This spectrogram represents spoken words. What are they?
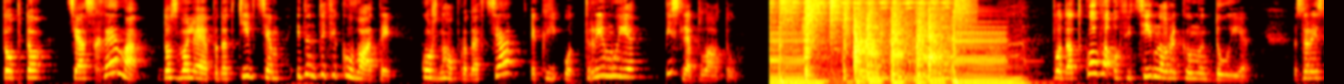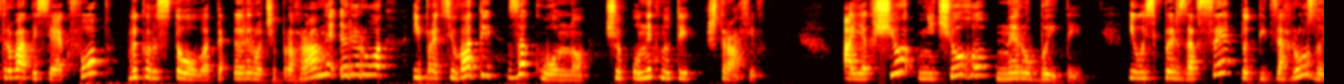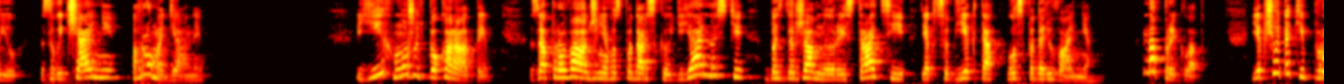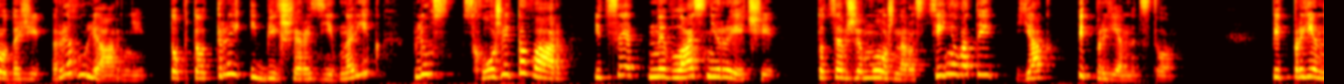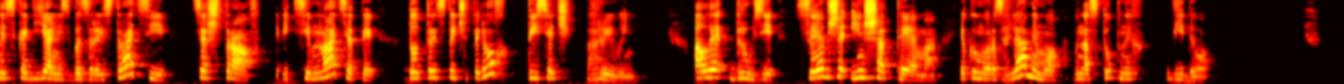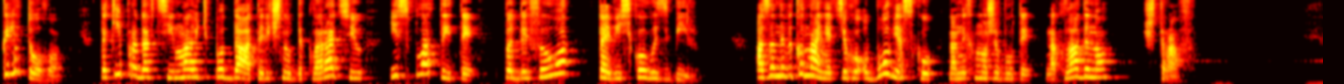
Тобто ця схема дозволяє податківцям ідентифікувати кожного продавця, який отримує післяплату. Податкова офіційно рекомендує зареєструватися як ФОП, використовувати РРО чи програмне РРО і працювати законно, щоб уникнути штрафів. А якщо нічого не робити? І ось перш за все тут під загрозою звичайні громадяни. Їх можуть покарати за провадження господарської діяльності без державної реєстрації як суб'єкта господарювання. Наприклад, якщо такі продажі регулярні, тобто три і більше разів на рік, плюс схожий товар, і це не власні речі, то це вже можна розцінювати як підприємництво. Підприємницька діяльність без реєстрації це штраф від 17 до 34 тисяч гривень. Але, друзі, це вже інша тема, яку ми розглянемо в наступних відео. Крім того, такі продавці мають подати річну декларацію і сплатити ПДФО та військовий збір. А за невиконання цього обов'язку на них може бути накладено штраф.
